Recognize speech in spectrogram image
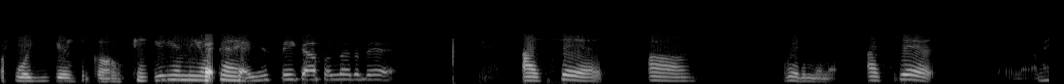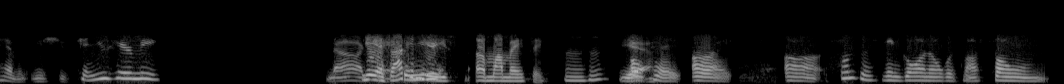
or four years ago, can you hear me okay? Can you speak up a little bit? I said, um, wait a minute. I said, I'm having issues. Can you hear me? Now I yes, can. I can Can hear you- you, uh, Mama Macy. Mhm. Yeah. Okay, all right. Uh, something's been going on with my phone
